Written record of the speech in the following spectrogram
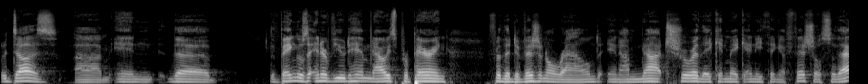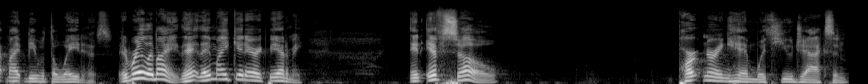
It does. Um, and the the Bengals interviewed him. Now he's preparing for the divisional round, and I'm not sure they can make anything official. So that might be what the wait is. It really might. They, they might get Eric Bieniemy. And if so, partnering him with Hue Jackson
